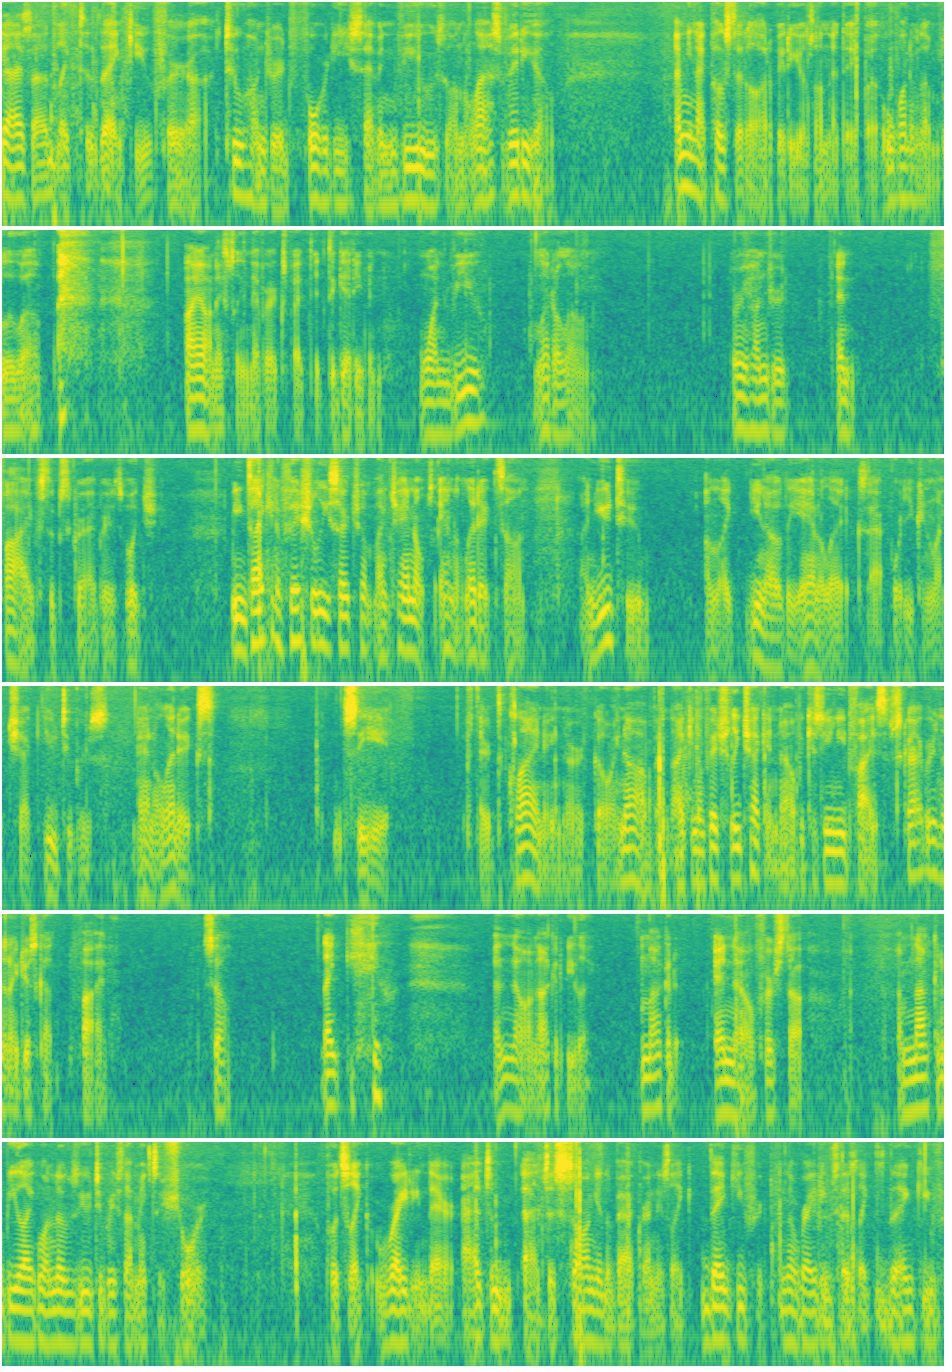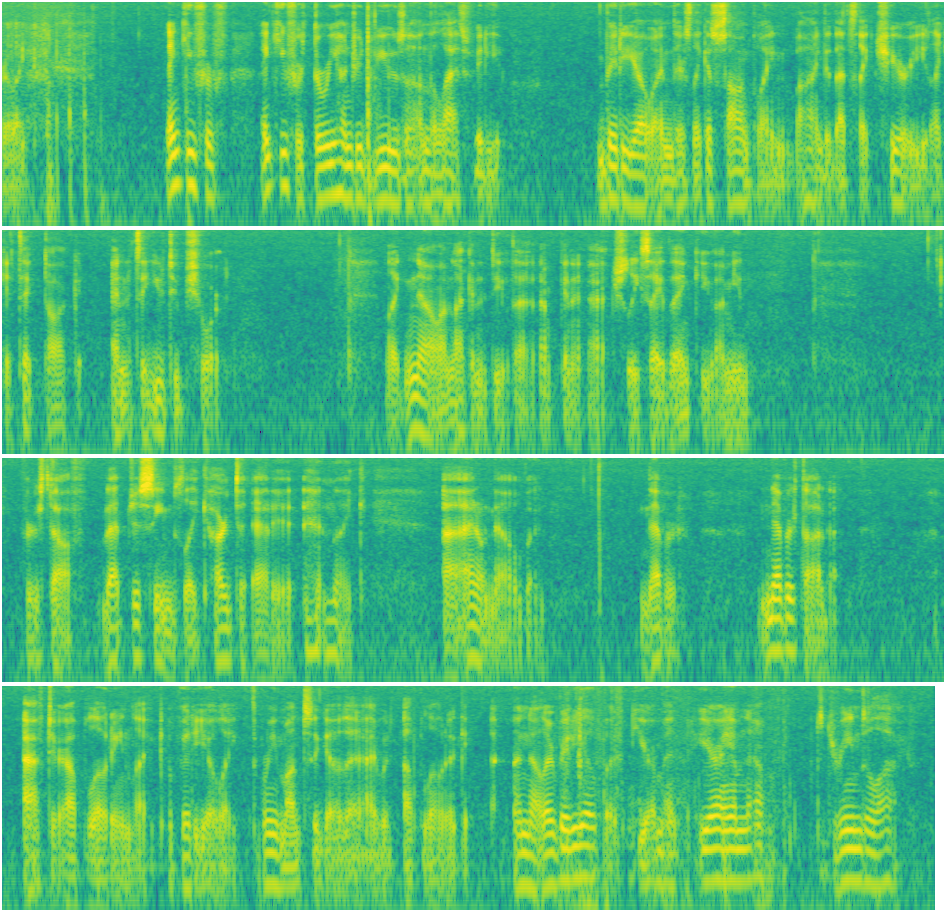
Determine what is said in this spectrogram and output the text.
guys, I'd like to thank you for uh, 247 views on the last video. I mean, I posted a lot of videos on that day, but one of them blew up. I honestly never expected to get even one view, let alone 305 subscribers, which means I can officially search up my channel's analytics on, on YouTube, on like, you know, the analytics app where you can like check YouTubers' analytics, see if they're declining or going up, and I can officially check it now because you need five subscribers, and I just got five. So, thank you. And no, I'm not gonna be like, I'm not gonna, and no, first off, I'm not gonna be like one of those YouTubers that makes a short, puts like writing there, adds a, adds a song in the background, is like, thank you for, and the writing says like, thank you for like, thank you for, thank you for 300 views on the last video video and there's like a song playing behind it that's like cheery, like a TikTok, and it's a YouTube short. Like, no, I'm not gonna do that. I'm gonna actually say thank you. I mean, first off, that just seems like hard to edit, and like, I don't know, but never, never thought after uploading like a video like three months ago that I would upload a, another video, but here I'm at, here I am now. Dreams alive.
